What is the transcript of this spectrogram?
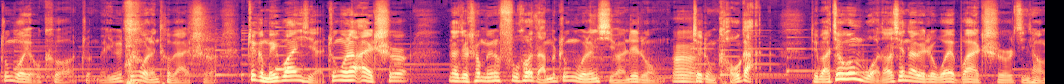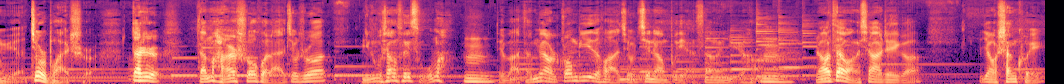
中国游客准备，因为中国人特别爱吃，这个没关系，中国人爱吃，那就说明符合咱们中国人喜欢这种嗯这种口感，对吧？就跟我到现在为止，我也不爱吃金枪鱼，就是不爱吃。但是咱们还是说回来，就是说你入乡随俗嘛，嗯对吧？咱们要是装逼的话，就尽量不点三文鱼哈。嗯然后再往下这个要山葵，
